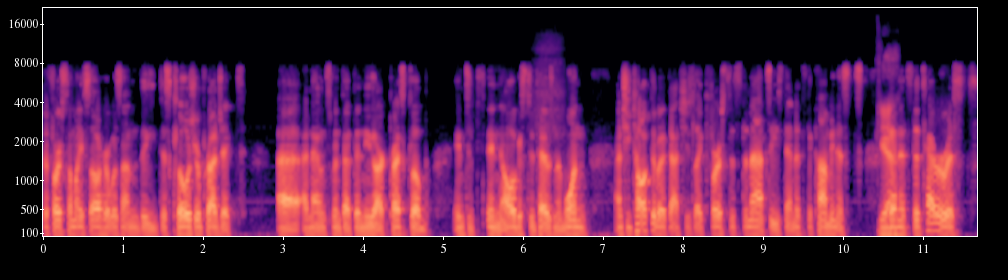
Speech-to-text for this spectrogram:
the first time I saw her was on the Disclosure Project uh, announcement at the New York Press Club in t- in August 2001. And she talked about that. She's like, first it's the Nazis, then it's the communists, Yeah. then it's the terrorists,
